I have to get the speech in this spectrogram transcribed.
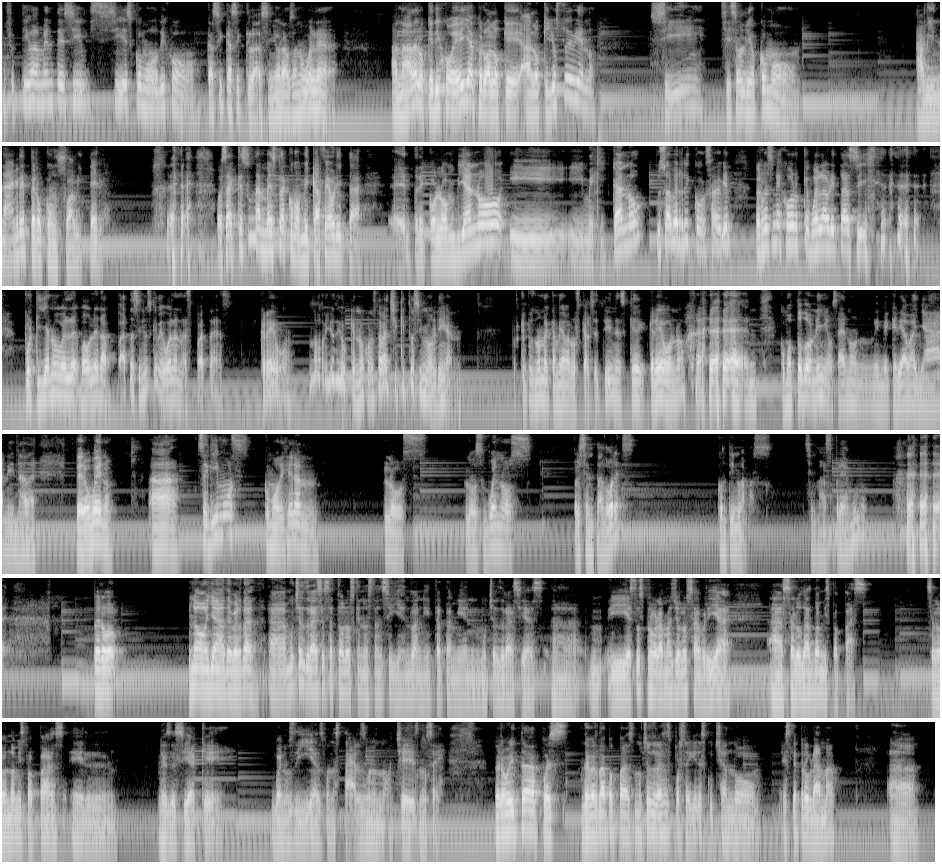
efectivamente, sí, sí es como dijo casi, casi que la señora, o sea, no huele a, nada lo que dijo ella, pero a lo que, a lo que yo estoy viendo, sí, sí se olió como a vinagre, pero con suavitel. o sea que es una mezcla como mi café ahorita, entre colombiano y, mexicano. Pues sabe rico, sabe bien, pero es mejor que huela ahorita así, porque ya no va a oler a patas, si no es que me huelan las patas, creo. No, yo digo que no, cuando estaba chiquito sí me olían porque pues no me cambiaba los calcetines, que creo, ¿no? Como todo niño, o sea, no, ni me quería bañar ni nada. Pero bueno, ah, seguimos, como dijeran los, los buenos presentadores. Continuamos, sin más preámbulo. Pero no, ya, de verdad. Ah, muchas gracias a todos los que nos están siguiendo. Anita también, muchas gracias. Ah, y estos programas yo los abría ah, saludando a mis papás. Saludando a mis papás, les decía que buenos días, buenas tardes, buenas noches, no sé. Pero ahorita, pues, de verdad, papás, muchas gracias por seguir escuchando este programa.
